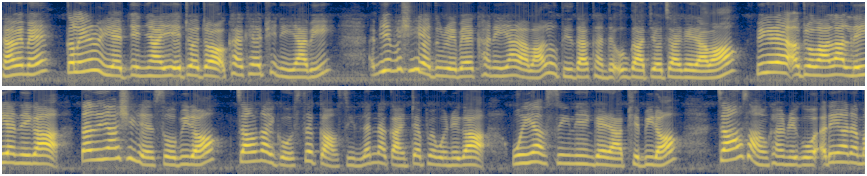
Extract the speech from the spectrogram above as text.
ဒါပေမဲ့ကလေးတွေရဲ့ပညာရေးအတွက်တော့အခက်အခဲဖြစ်နေရပြီး အပြစ်မရှိတဲ့သူတွေပဲခံနေရတာပါလို့ဒေသခံတအုပ်ကပြောကြားခဲ့တာပါပြီးခဲ့တဲ့အောက်တိုဘာလ၄ရက်နေ့ကတန်တရားရှိတယ်ဆိုပြီးတော့ကျောင်းတိုက်ကိုစစ်ကောင်စီလက်နက်ကင်တပ်ဖွဲ့ဝင်တွေကဝင်ရောက်စီးနင်းခဲ့တာဖြစ်ပြီးတော့ကျောင်းဆောင်ခန်းတွေကိုအတင်းအဓမ္မ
